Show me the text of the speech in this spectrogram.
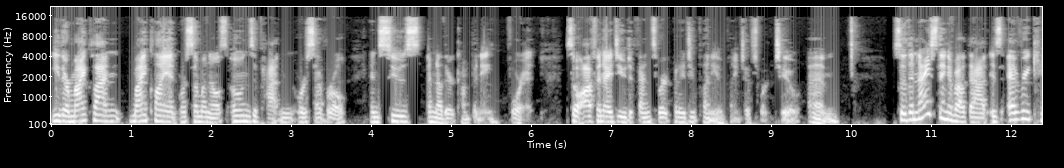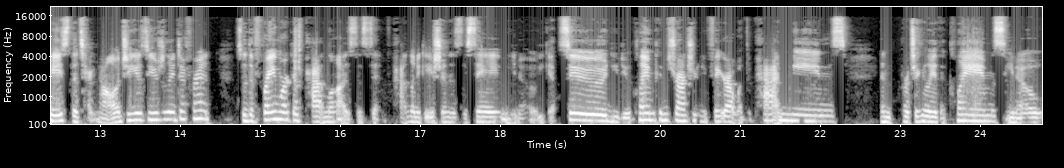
either my client my client or someone else owns a patent or several and sues another company for it so often I do defense work, but I do plenty of plaintiffs work too. Um, so the nice thing about that is every case, the technology is usually different. So the framework of patent law is the same. Patent litigation is the same. You know, you get sued, you do claim construction, you figure out what the patent means, and particularly the claims, you know,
